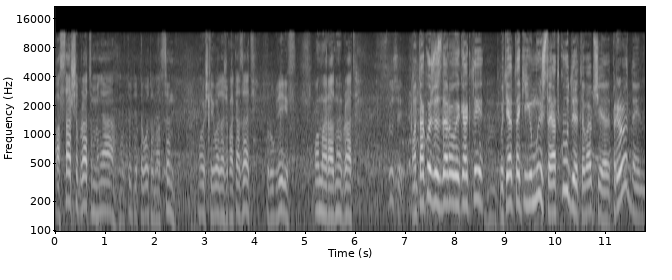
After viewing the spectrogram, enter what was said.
А старший брат у меня, вот тут где-то вот он, сын, можете его даже показать, Круглиев. Он мой родной брат. Слушай, он такой же здоровый, как ты. У тебя такие мышцы. Откуда это вообще? Природные?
